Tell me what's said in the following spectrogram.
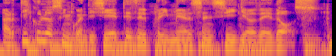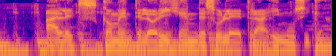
Artículo 57 es el primer sencillo de dos. Alex comenta el origen de su letra y música.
